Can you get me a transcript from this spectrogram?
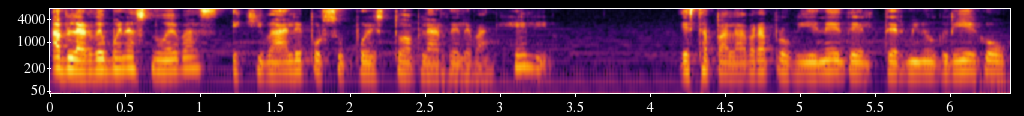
Hablar de buenas nuevas equivale, por supuesto, a hablar del Evangelio. Esta palabra proviene del término griego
